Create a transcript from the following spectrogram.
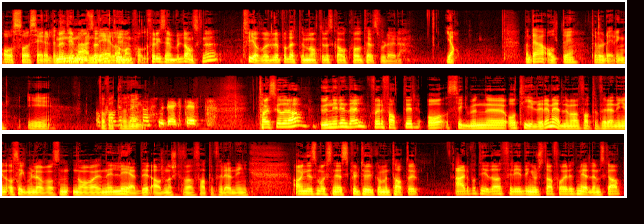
og også serielitteraturen er en del av til mangfoldet. f.eks. danskene, tviholder dere på dette med at dere skal kvalitetsvurdere? Ja. Men det er alltid til vurdering i Og kvalitet er subjektivt. Takk skal dere ha. Unni Lindell, forfatter og, Sigmund, eh, og tidligere medlem av Forfatterforeningen, og Sigmund Løvaasen, nåværende leder av Den norske forfatterforening. Agnes Moxnes, kulturkommentator. Er det på tide at Frid Ingulstad får et medlemskap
